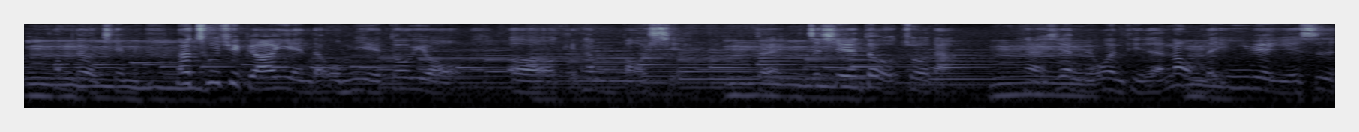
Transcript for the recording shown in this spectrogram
嗯他们都有签名。那出去表演的，我们也都有呃给他们保险，嗯对，这些都有做到，嗯哎，所以没问题的。那我们的嗯音乐也是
